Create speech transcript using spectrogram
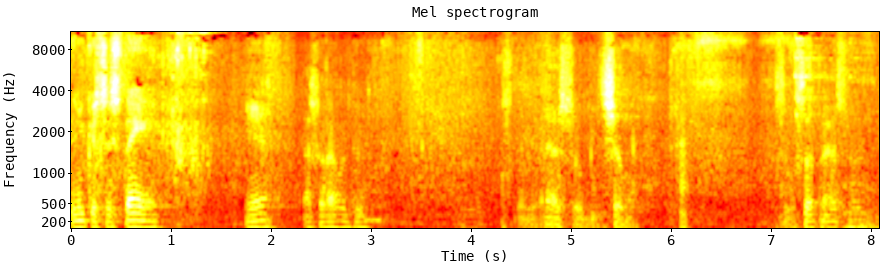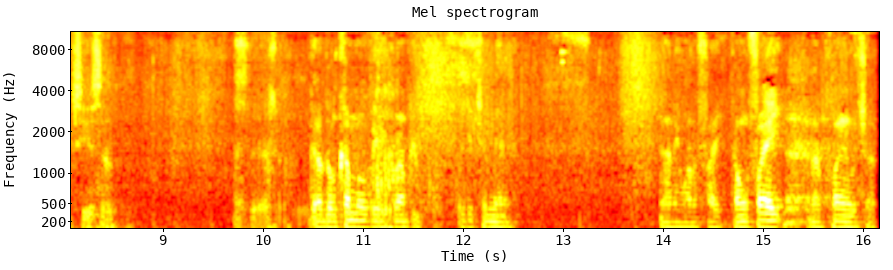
then you can sustain. Yeah, that's what I would do. Astro be chilling. So what's up, Astro? You see yourself? God, don't come over here, grumpy. Look at your man. Now they want to fight. Don't fight. I'm not playing with you.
